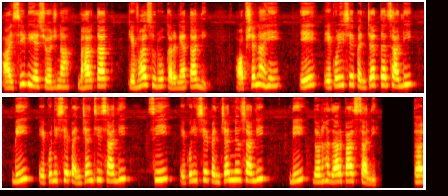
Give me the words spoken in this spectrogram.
आय सी डी एस योजना भारतात केव्हा सुरू करण्यात आली? ऑप्शन आहे ए एकोणीसशे पंच्याहत्तर साली बी एकोणीसशे पंच्याऐंशी साली सी एकोणीसशे पंच्याण्णव साली. डी दोन हजार पाच साली. तर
